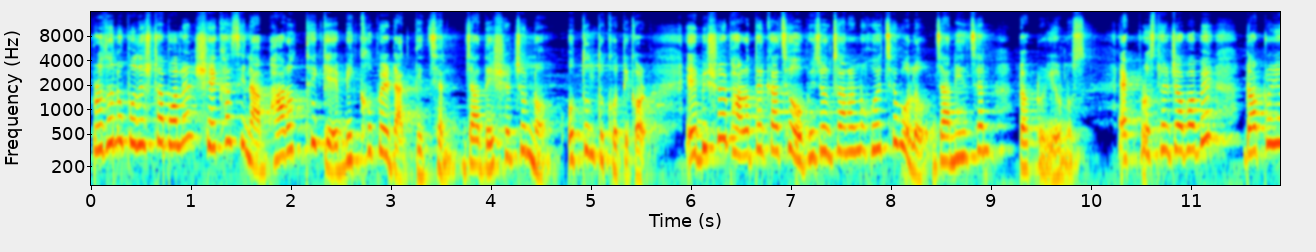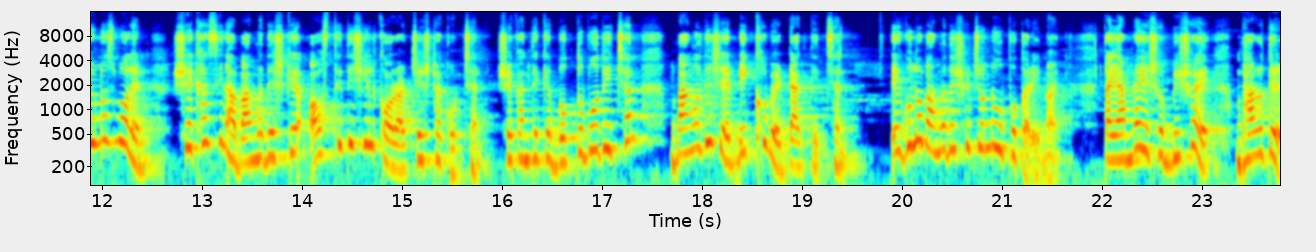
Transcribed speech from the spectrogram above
প্রধান উপদেষ্টা বলেন, শেখ হাসিনা ভারত থেকে বিক্ষোভের ডাক দিচ্ছেন, যা দেশের জন্য অত্যন্ত ক্ষতিকর। এ বিষয়ে ভারতের কাছে অভিযোগ জানানো হয়েছে বলেও জানিয়েছেন ডক্টর ইউনুস। এক প্রশ্নের জবাবে ডক্টর ইউনুস বলেন, শেখ হাসিনা বাংলাদেশকে অস্থিতিশীল করার চেষ্টা করছেন। সেখান থেকে বক্তব্য দিচ্ছেন, বাংলাদেশে বিক্ষোভের ডাক দিচ্ছেন। এগুলো বাংলাদেশের জন্য উপকারী নয়। তাই আমরা এসব বিষয়ে ভারতের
